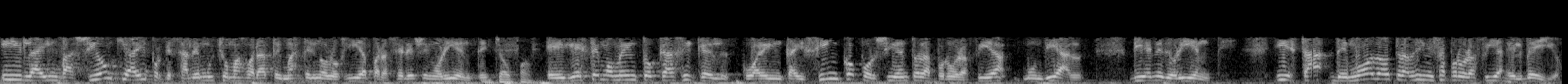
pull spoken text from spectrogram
Y la invasión que hay, porque sale mucho más barato y más tecnología para hacer eso en Oriente, en este momento casi que el 45% de la pornografía mundial viene de Oriente. Y está de moda otra vez en esa pornografía el vello.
